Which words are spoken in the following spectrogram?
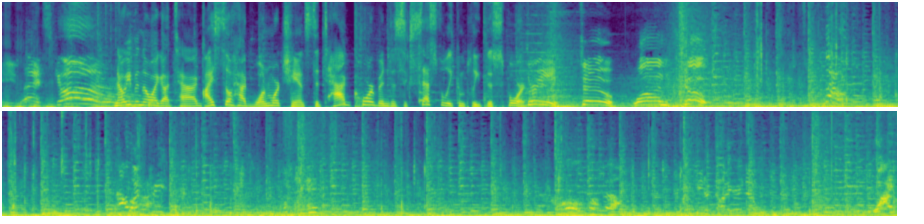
Let's go! Now, even though I got tagged, I still had one more chance to tag Corbin to successfully complete this sport. Three, two, one, go! Ow! What? Oh, What?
